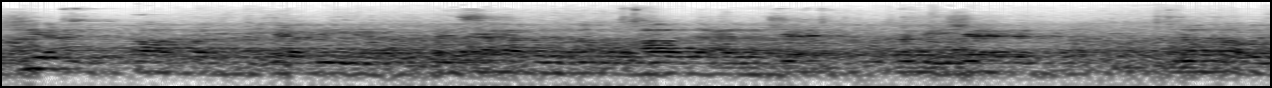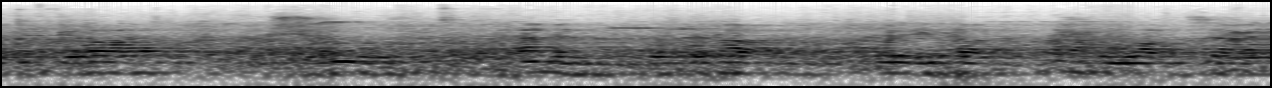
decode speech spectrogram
مشيعا للطاقة الإيجابية. انسحب الأمر هذا على شعر. ففي شعره نقرأ الانفراد الشعور الأمل والتفاؤل والايثار رحم الله ساعد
